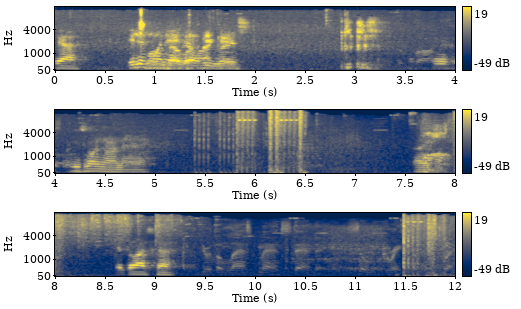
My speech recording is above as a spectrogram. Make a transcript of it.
Yeah. He just Well, went no, A. well, though. he ran. He's- He's going on A. Nice. Get the last guy. You're the last man standing. Show me grace and respect.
